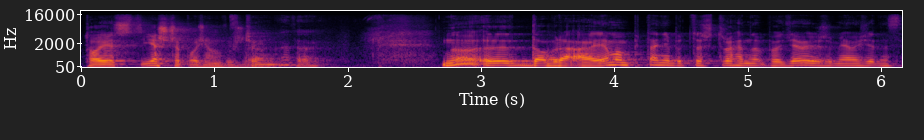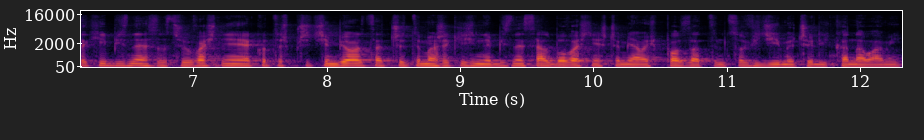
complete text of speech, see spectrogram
to jest jeszcze poziom wyżej. Wciąga, tak. No e, dobra, a ja mam pytanie, bo też trochę no, powiedziałeś, że miałeś jeden z takich biznesów, czy właśnie jako też przedsiębiorca, czy ty masz jakieś inne biznesy, albo właśnie jeszcze miałeś poza tym, co widzimy, czyli kanałami?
